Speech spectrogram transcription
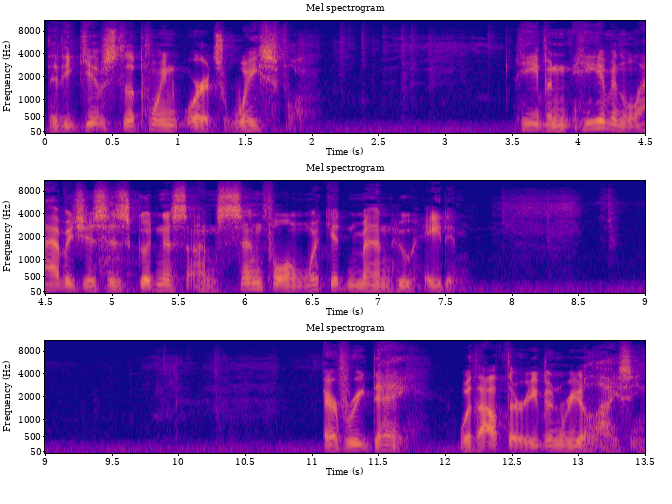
that he gives to the point where it's wasteful. He even he even lavishes his goodness on sinful and wicked men who hate him. Every day without their even realizing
